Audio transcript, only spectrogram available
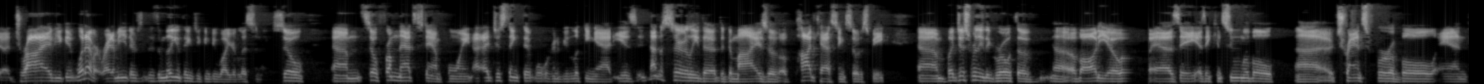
uh, drive. You can whatever, right? I mean, there's there's a million things you can do while you're listening. So um, so from that standpoint, I, I, just think that what we're going to be looking at is not necessarily the the demise of, of podcasting, so to speak, um, but just really the growth of uh, of audio as a as a consumable, uh, transferable, and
